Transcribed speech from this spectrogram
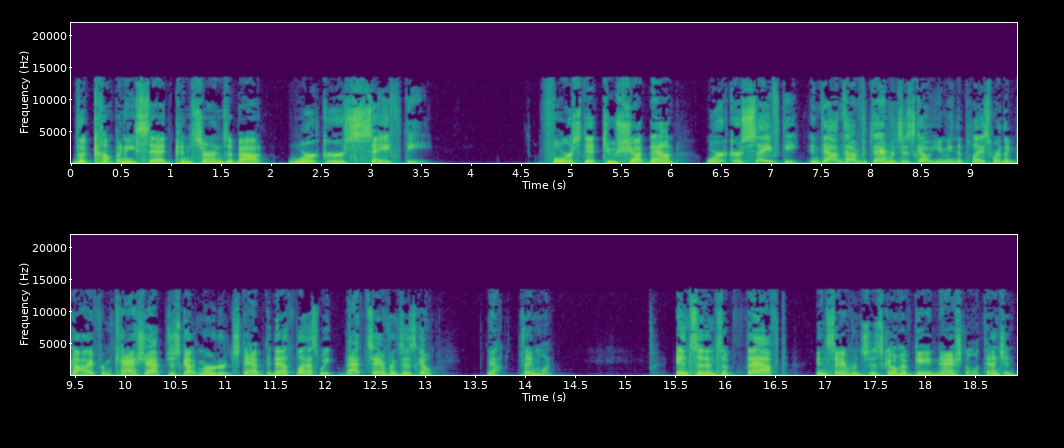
The company said concerns about worker safety forced it to shut down. Worker safety in downtown San Francisco? You mean the place where the guy from Cash App just got murdered, stabbed to death last week? That San Francisco? Yeah, same one. Incidents of theft in San Francisco have gained national attention.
